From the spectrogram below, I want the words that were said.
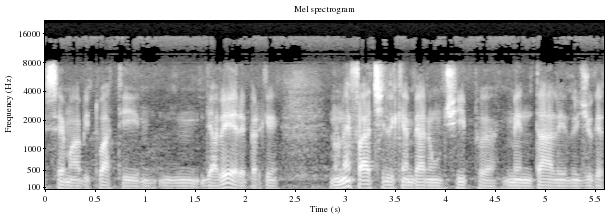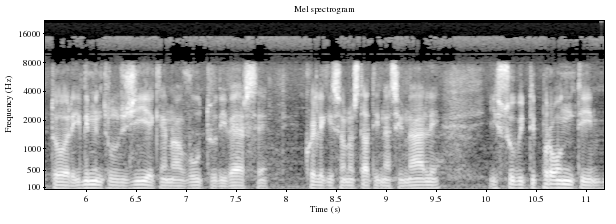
siamo abituati um, di avere, perché non è facile cambiare un chip mentale dei giocatori, di metodologie che hanno avuto diverse, quelle che sono stati nazionali, i subiti pronti.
